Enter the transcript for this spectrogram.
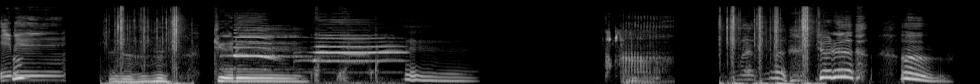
てれててうん。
